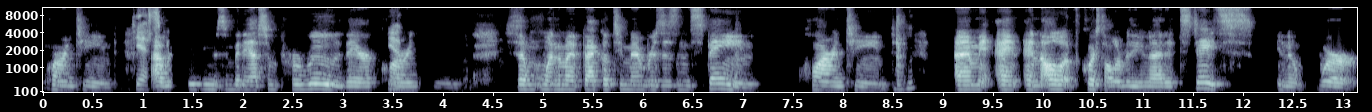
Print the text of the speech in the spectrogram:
Quarantined. Yes. I was speaking to somebody else in Peru. They are quarantined. Yeah. So one of my faculty members is in Spain, quarantined. Mm-hmm. Um, and, and all of course all over the United States, you know, we're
